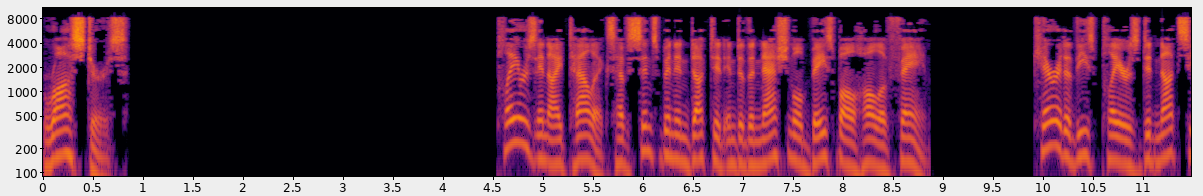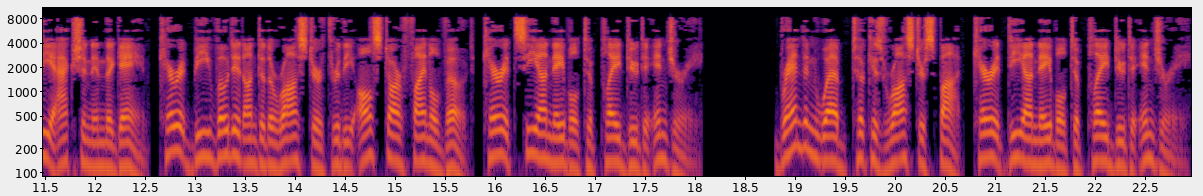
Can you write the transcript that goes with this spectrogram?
Rosters. Players in italics have since been inducted into the National Baseball Hall of Fame. Carat A these players did not see action in the game, Carat B voted onto the roster through the All-Star final vote, Carat C unable to play due to injury. Brandon Webb took his roster spot, Carat D unable to play due to injury.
